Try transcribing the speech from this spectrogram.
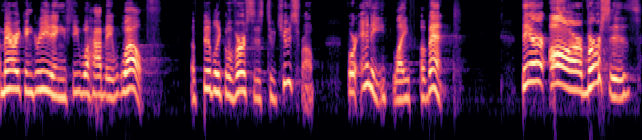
American Greetings, you will have a wealth of biblical verses to choose from for any life event. There are verses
